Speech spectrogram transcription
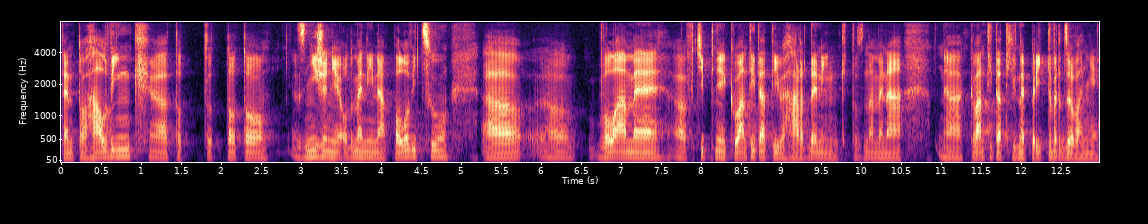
tento halving, to, to, toto zníženie odmeny na polovicu voláme vtipne quantitative hardening, to znamená kvantitatívne pritvrdzovanie.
